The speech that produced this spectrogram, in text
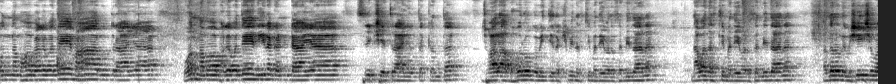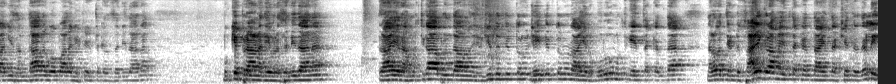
ॐ नमो भगवते महारुद्राय। ಓಂ ನಮೋ ಭಗವತೆ ನೀಲಕಂಠಾಯ. ಶ್ರೀ ಕ್ಷೇತ್ರ ಆಗಿರ್ತಕ್ಕಂಥ ಜ್ವಾಲಾ ಭವರೋಗ ವಿದ್ಯೆ ಲಕ್ಷ್ಮೀ ನರಸಿಂಹದೇವರ ಸನ್ನಿಧಾನ, ನವನರಸಿಂಹದೇವರ ಸನ್ನಿಧಾನ, ಅದರಲ್ಲೂ ವಿಶೇಷವಾಗಿ ಸಂತಾನ ಗೋಪಾಲಕೃಷ್ಣ ಇರ್ತಕ್ಕಂಥ ಸನ್ನಿಧಾನ, ಮುಖ್ಯ ಪ್ರಾಣ ದೇವರ ಸನ್ನಿಧಾನ, ರಾಯರ ಮೃತಿಕಾ ಬೃಂದಾವನ ವಿಜೇಂದ್ರ ತೀರ್ಥರು ಜಯತೀರ್ಥರು, ರಾಯರು ಗುರು ಮೂರ್ತಿಗೆ ಇರ್ತಕ್ಕಂಥ ನಲವತ್ತೆಂಟು ಸಾಲಿಗ್ರಾಮ ಇರ್ತಕ್ಕಂಥ ಇಂಥ ಕ್ಷೇತ್ರದಲ್ಲಿ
